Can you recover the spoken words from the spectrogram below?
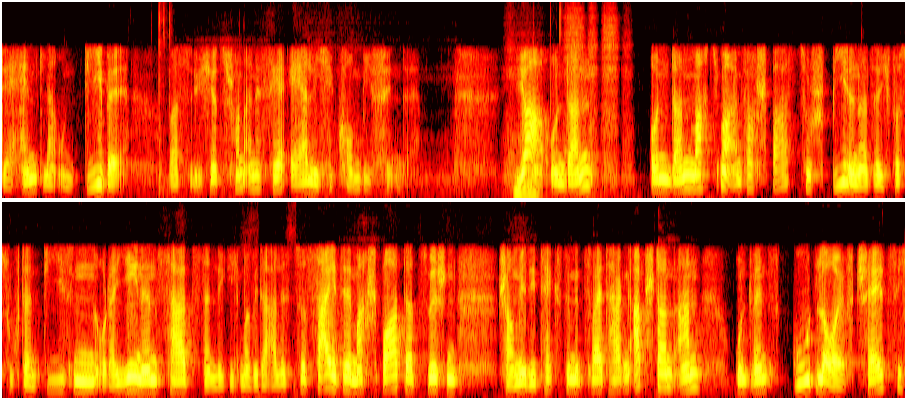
der Händler und Diebe, was ich jetzt schon eine sehr ehrliche Kombi finde. Ja, und dann und dann macht es mir einfach Spaß zu spielen. Also ich versuche dann diesen oder jenen Satz, dann lege ich mal wieder alles zur Seite, mache Sport dazwischen, schaue mir die Texte mit zwei Tagen Abstand an und wenn es gut läuft, schält sich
